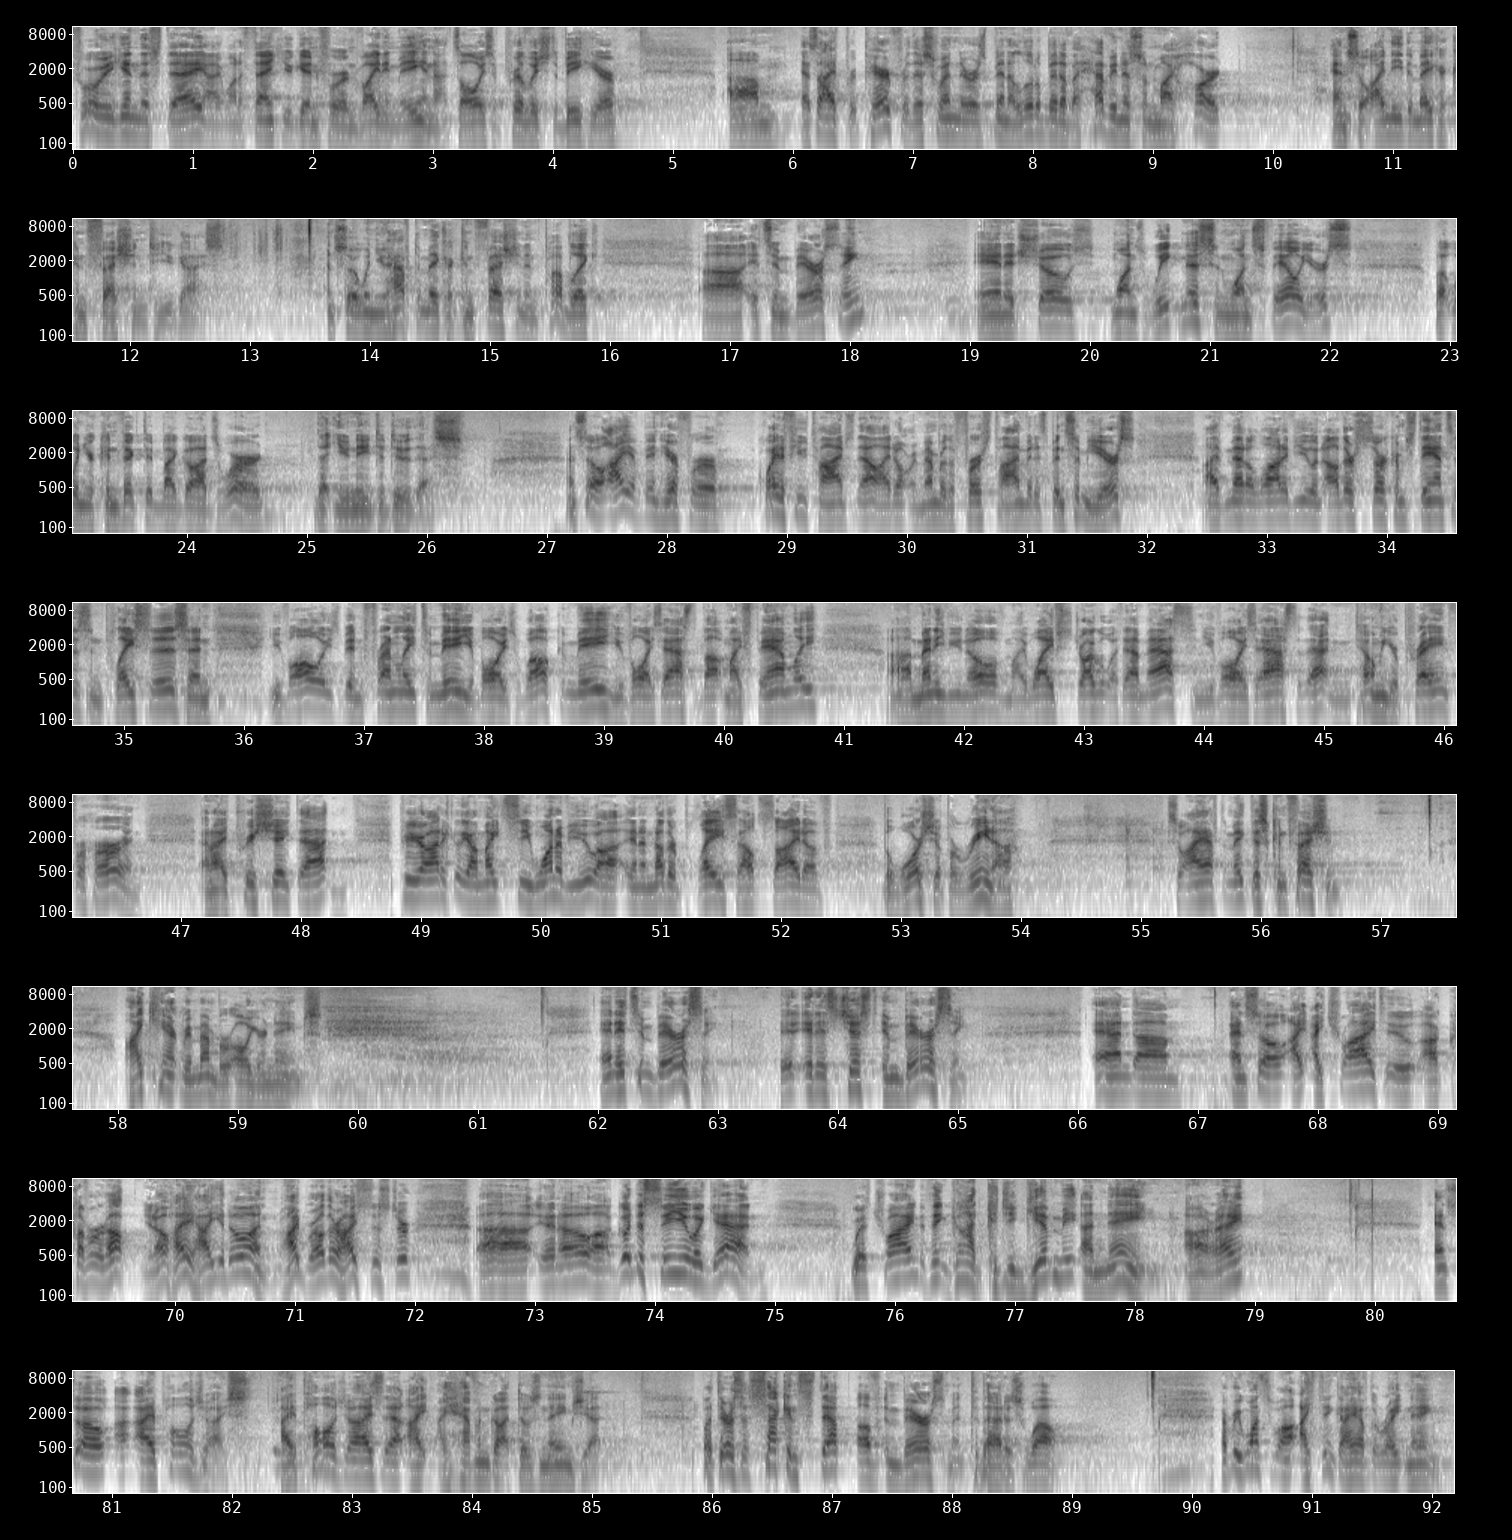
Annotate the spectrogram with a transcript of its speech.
Before we begin this day, I want to thank you again for inviting me, and it's always a privilege to be here. Um, as I prepared for this one, there has been a little bit of a heaviness on my heart, and so I need to make a confession to you guys. And so when you have to make a confession in public, uh, it's embarrassing, and it shows one's weakness and one's failures. But when you're convicted by God's word, that you need to do this. And so I have been here for quite a few times now. I don't remember the first time, but it's been some years. I've met a lot of you in other circumstances and places, and you've always been friendly to me. You've always welcomed me. You've always asked about my family. Uh, many of you know of my wife's struggle with MS, and you've always asked that and tell me you're praying for her, and, and I appreciate that. And periodically, I might see one of you uh, in another place outside of the worship arena. So I have to make this confession. I can't remember all your names. and it's embarrassing. It, it is just embarrassing. And, um, and so I, I try to uh, cover it up. You know, hey, how you doing? Hi, brother. Hi, sister. Uh, you know, uh, good to see you again. With trying to think, God, could you give me a name? All right. And so I, I apologize. I apologize that I, I haven't got those names yet. But there's a second step of embarrassment to that as well. Every once in a while, I think I have the right name.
